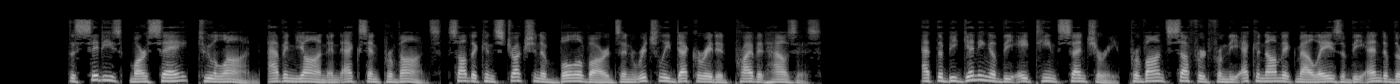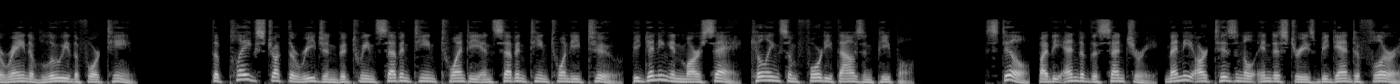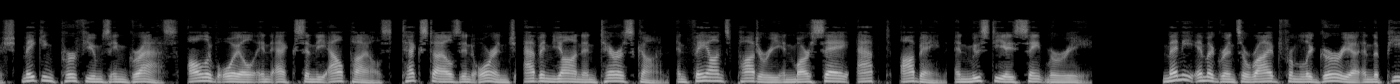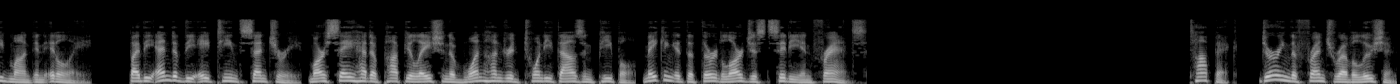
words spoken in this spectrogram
The cities, Marseille, Toulon, Avignon and Aix-en-Provence, saw the construction of boulevards and richly decorated private houses. At the beginning of the 18th century, Provence suffered from the economic malaise of the end of the reign of Louis XIV. The plague struck the region between 1720 and 1722, beginning in Marseille, killing some 40,000 people. Still, by the end of the century, many artisanal industries began to flourish, making perfumes in Grasse, olive oil in Aix and the Alpilles, textiles in Orange, Avignon and Tarascon, and faience pottery in Marseille, Apt, Aubagne, and Moustiers-Sainte-Marie. Many immigrants arrived from Liguria and the Piedmont in Italy. By the end of the 18th century, Marseille had a population of 120,000 people, making it the third largest city in France. During the French Revolution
